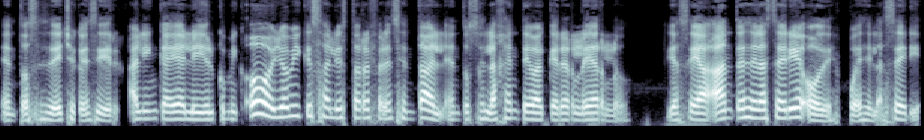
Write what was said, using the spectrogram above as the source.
Entonces, de hecho, que decir, alguien que haya leído el cómic, oh, yo vi que salió esta referencia en tal, entonces la gente va a querer leerlo, ya sea antes de la serie o después de la serie.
